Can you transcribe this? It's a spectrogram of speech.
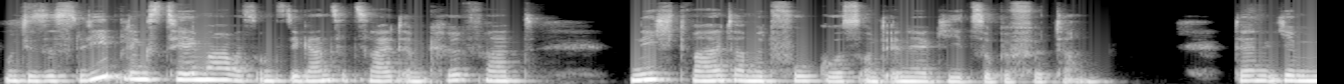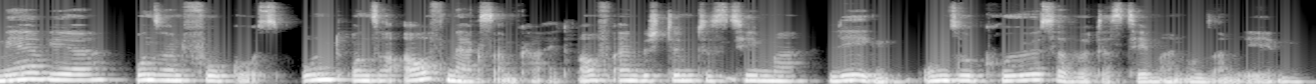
und dieses Lieblingsthema, was uns die ganze Zeit im Griff hat, nicht weiter mit Fokus und Energie zu befüttern. Denn je mehr wir unseren Fokus und unsere Aufmerksamkeit auf ein bestimmtes Thema legen, umso größer wird das Thema in unserem Leben.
